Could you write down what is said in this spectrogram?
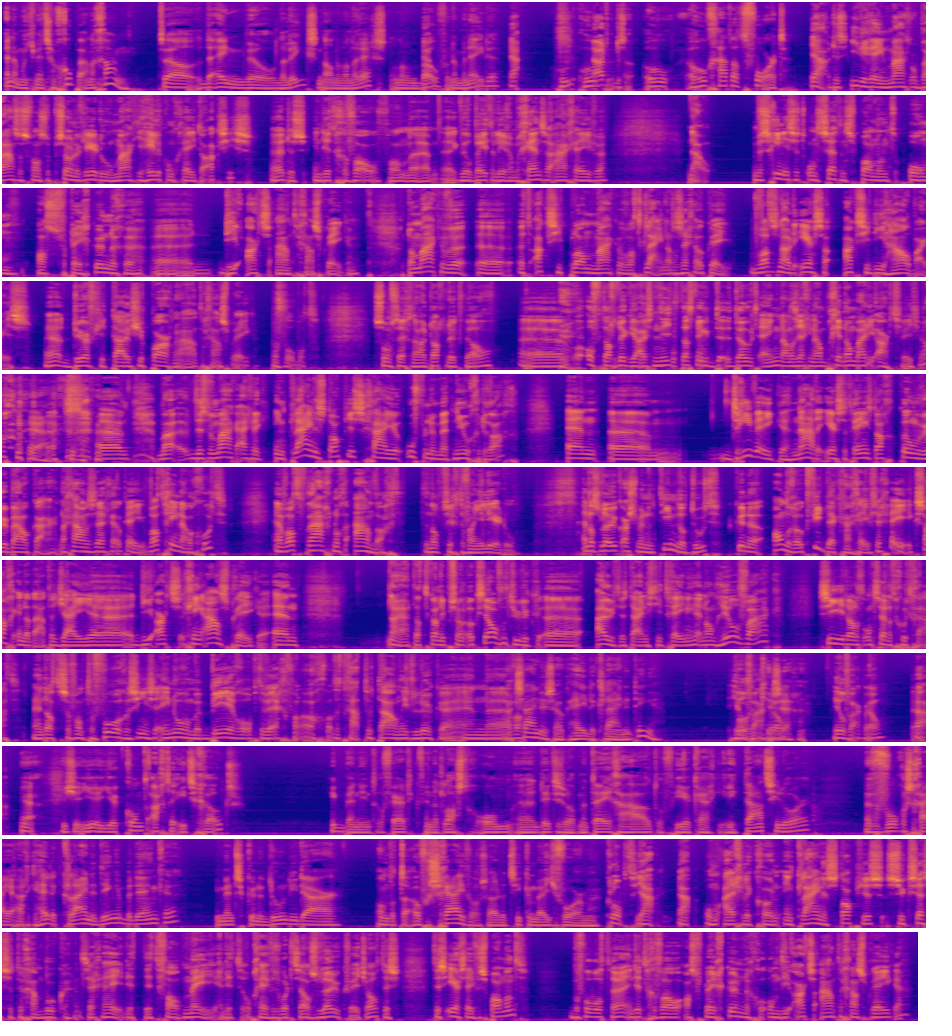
En dan moet je met zo'n groep aan de gang. Terwijl de een wil naar links, en de ander wil naar rechts, de ander van boven naar beneden. Ja. Hoe, hoe, Nou, dus- hoe, hoe gaat dat voort? Ja, dus iedereen maakt op basis van zijn persoonlijk leerdoel maakt hele concrete acties. Dus in dit geval van eh, ik wil beter leren mijn grenzen aangeven. Nou, misschien is het ontzettend spannend om als verpleegkundige eh, die arts aan te gaan spreken. Dan maken we eh, het actieplan maken we wat kleiner. Dan zeggen we oké, wat is nou de eerste actie die haalbaar is? Durf je thuis je partner aan te gaan spreken, bijvoorbeeld. Soms zegt nou dat lukt wel. Eh, of dat lukt juist niet. Dat vind ik do- doodeng. Dan zeg je nou begin dan bij die arts, weet je wel. Ja. Ehm, maar, dus we maken eigenlijk in kleine stapjes ga je oefenen met nieuw gedrag. En ehm, drie weken na de eerste trainingsdag komen we weer bij elkaar. Dan gaan we zeggen, oké, wat ging nou goed? En wat vraagt nog aandacht ten opzichte van je leerdoel? En dat is leuk als je met een team dat doet. Kunnen anderen ook feedback gaan geven. Zeg, hey, ik zag inderdaad dat jij eh, die arts ging aanspreken. En nou ja, dat kan die persoon ook zelf natuurlijk eh, uiten tijdens die training. En dan heel vaak zie je dat het ontzettend goed gaat. En dat ze van tevoren zien ze enorme beren op de weg. Van, oh god, het gaat totaal niet lukken. En eh, Maar het wat- zijn dus ook hele kleine dingen. heel vaak wel. zeggen. Heel vaak wel. Ja, Ja, dus je, je, je komt achter iets groots. Ik ben introvert, ik vind het lastig om. eh, dit is wat me tegenhoudt. Of hier krijg ik irritatie door. En vervolgens ga je eigenlijk hele kleine dingen bedenken. Die mensen kunnen doen die daar. Om dat te overschrijven of zo. Dat zie ik een beetje voor me. klopt. Ja, ja, om eigenlijk gewoon in kleine stapjes successen te gaan boeken. En te zeggen, hey, dit, dit valt mee. En dit, op gegeven moment wordt het zelfs leuk, weet je wel. Het is, het is eerst even spannend. Bijvoorbeeld hè, in dit geval als verpleegkundige om die arts aan te gaan spreken.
